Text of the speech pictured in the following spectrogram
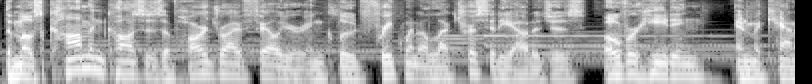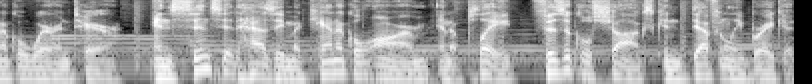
The most common causes of hard drive failure include frequent electricity outages, overheating, and mechanical wear and tear. And since it has a mechanical arm and a plate, physical shocks can definitely break it.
